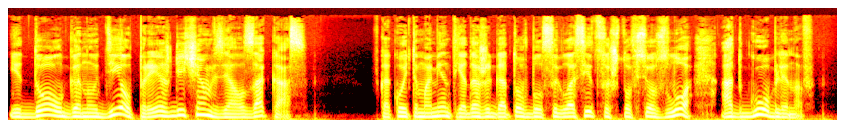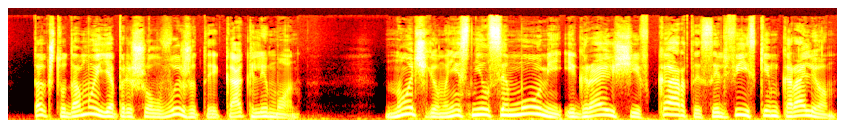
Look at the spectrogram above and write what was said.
и долго нудел, прежде чем взял заказ. В какой-то момент я даже готов был согласиться, что все зло от гоблинов. Так что домой я пришел выжатый, как лимон. Ночью мне снился мумий, играющий в карты с эльфийским королем.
